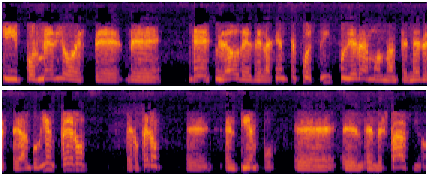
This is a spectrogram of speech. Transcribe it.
y por medio este de, de cuidado de, de la gente pues sí pudiéramos mantener este algo bien pero pero pero eh, el tiempo eh, el, el, espacio,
